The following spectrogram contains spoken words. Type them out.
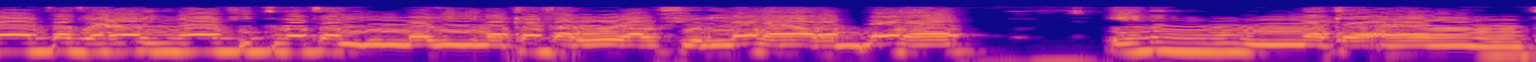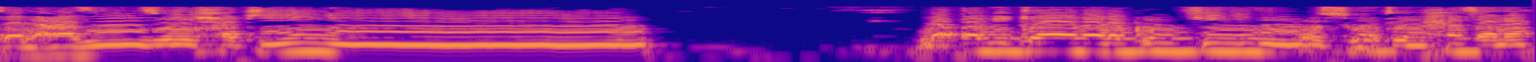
لا تجعلنا فتنة للذين كفروا واغفر لنا ربنا. إنك أنت العزيز الحكيم. لقد كان لكم فيهم أسوة حسنة.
